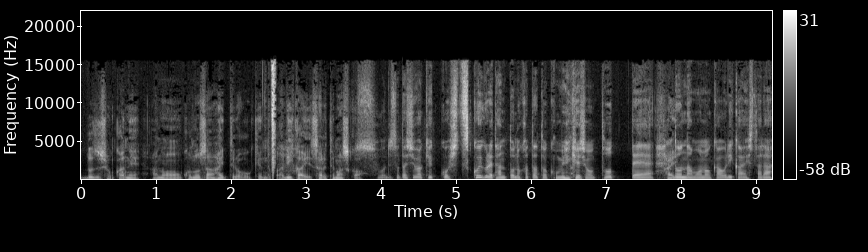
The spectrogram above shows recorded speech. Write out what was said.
どうでしょうかね。あの、近藤さん入ってる保険とか理解されてますか？そうです。私は結構しつこいぐらい担当の方とコミュニケーションを取って、はいどんなものかを理解したら、や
